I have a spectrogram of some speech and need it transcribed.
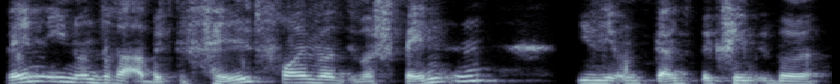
Wenn Ihnen unsere Arbeit gefällt, freuen wir uns über Spenden, die Sie uns ganz bequem über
